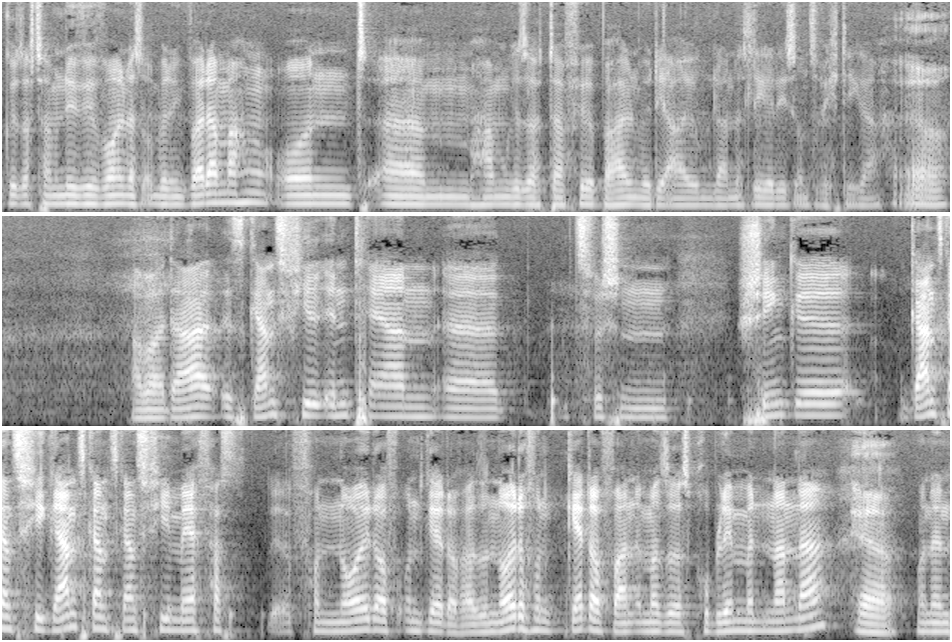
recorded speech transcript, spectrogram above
gesagt haben, nee, wir wollen das unbedingt weitermachen und ähm, haben gesagt, dafür behalten wir die A-Jugend-Landesliga, die ist uns wichtiger. Ja. Aber da ist ganz viel intern äh, zwischen Schinkel, ganz, ganz viel, ganz, ganz, ganz viel mehr fast äh, von Neudorf und Gerdorf. Also Neudorf und Gerdorf waren immer so das Problem miteinander. Ja. Und dann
